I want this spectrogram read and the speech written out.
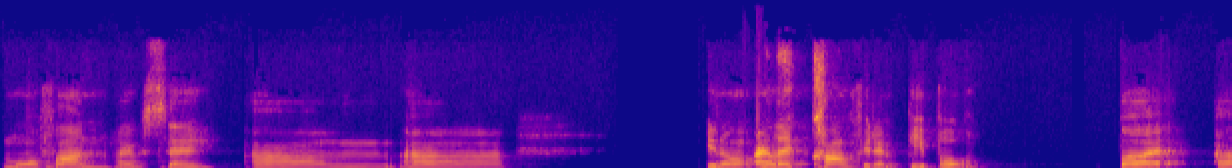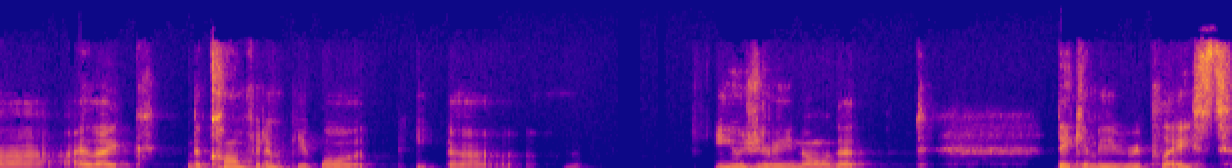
more fun, I would say. Um, uh, you know, I like confident people, but uh, I like the confident people uh, usually know that they can be replaced.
